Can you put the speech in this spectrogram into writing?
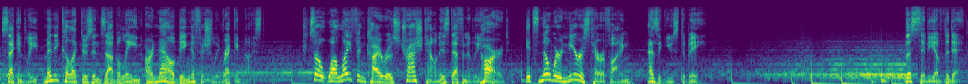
Secondly, many collectors in Zabaleen are now being officially recognized. So while life in Cairo's trash town is definitely hard, it's nowhere near as terrifying as it used to be the City of the Dead.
